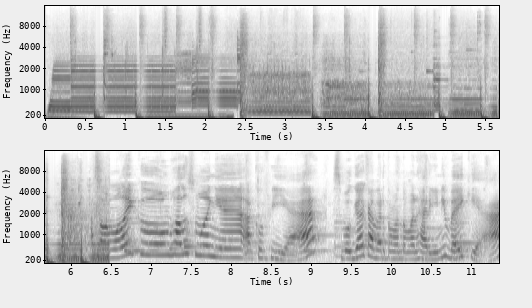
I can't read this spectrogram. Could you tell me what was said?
Assalamualaikum, halo semuanya, aku Via. Semoga kabar teman-teman hari ini baik ya.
